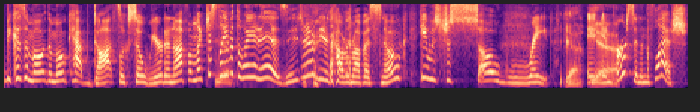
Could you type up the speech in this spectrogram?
because the mo the mocap dots look so weird enough. I'm like just leave it the way it is. You don't need to cover him up as Snoke. He was just so great. Yeah. in, Yeah. person in the flesh.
